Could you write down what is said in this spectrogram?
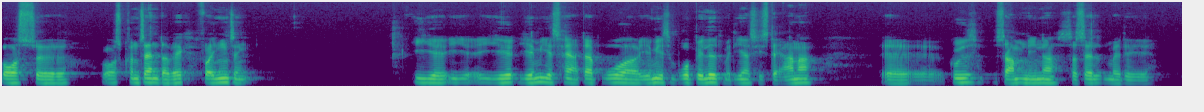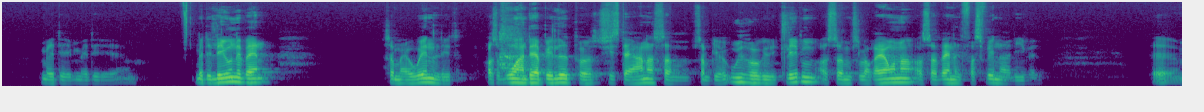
vores, øh, vores kontanter væk for ingenting. I, øh, i, i Jemias her, der bruger Jemias bruger billedet med de her cisterner. Øh, Gud sammenligner sig selv med det, med det, med det, med det levende vand, som er uendeligt. Og så bruger han det her billede på cisterner, som, som bliver udhugget i klippen, og som slår revner, og så vandet forsvinder alligevel. Øh,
